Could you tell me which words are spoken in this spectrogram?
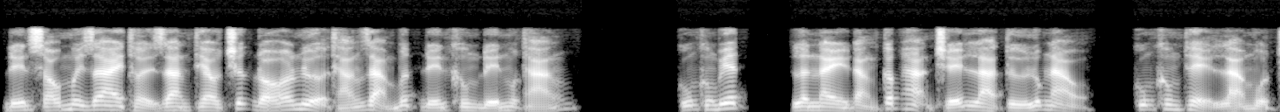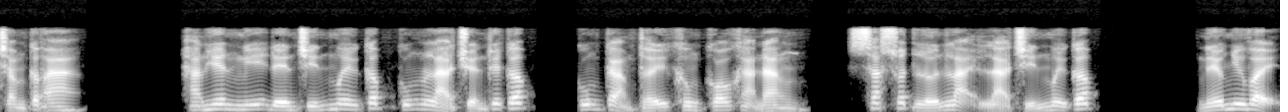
đến sáu mươi giai thời gian theo trước đó nửa tháng giảm bớt đến không đến một tháng. Cũng không biết lần này đẳng cấp hạn chế là từ lúc nào cũng không thể là một trăm cấp a. Hàn hiên nghĩ đến chín mươi cấp cũng là truyền thuyết cấp cũng cảm thấy không có khả năng xác suất lớn lại là chín mươi cấp. Nếu như vậy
